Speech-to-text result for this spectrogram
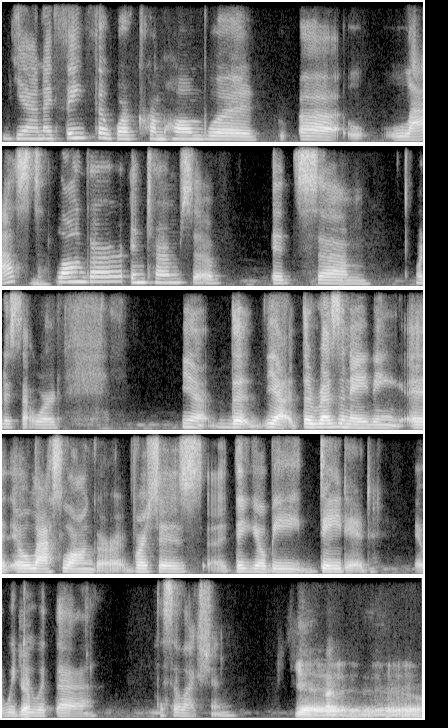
Yeah, and I think the work from home would uh, last longer in terms of its um, what is that word? Yeah, the yeah the resonating it, it'll last longer versus I think it'll be dated. We Yeah. do with the the selection. Yeah, uh,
